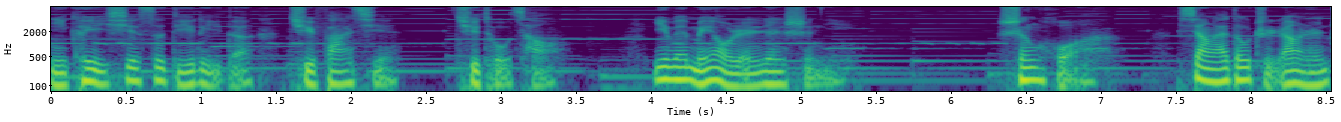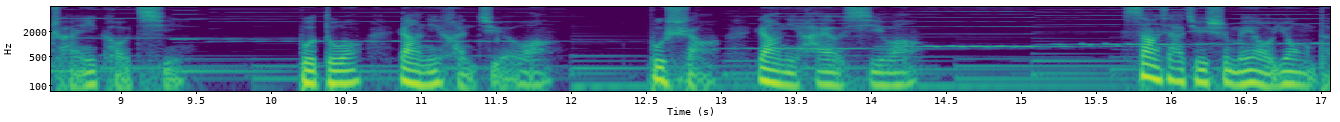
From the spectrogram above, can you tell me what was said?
你可以歇斯底里的去发泄，去吐槽。因为没有人认识你，生活啊，向来都只让人喘一口气，不多让你很绝望，不少让你还有希望。丧下去是没有用的，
